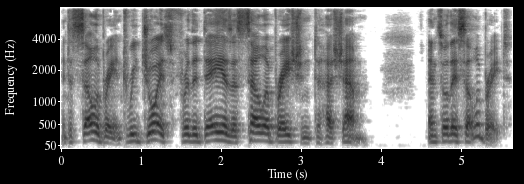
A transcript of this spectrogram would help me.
and to celebrate and to rejoice, for the day is a celebration to Hashem. And so they celebrate.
